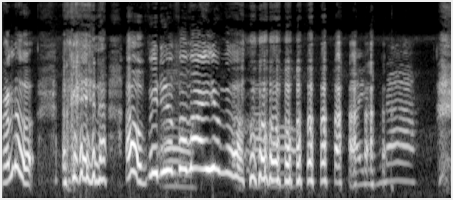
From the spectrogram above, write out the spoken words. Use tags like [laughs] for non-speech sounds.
Katrakulo. [laughs] Kaya na, oh, pwede na pamayong oh. Ayun na.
